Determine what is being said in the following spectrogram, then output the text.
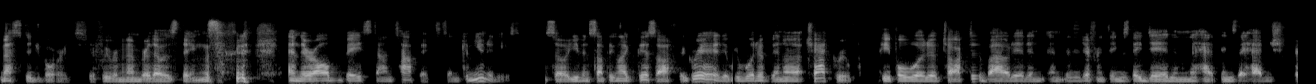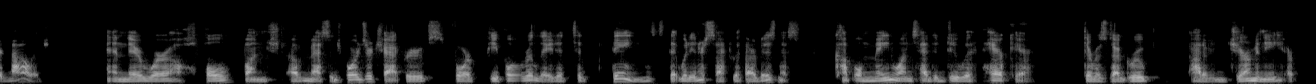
message boards, if we remember those things. and they're all based on topics and communities. So even something like this off the grid, it would have been a chat group. People would have talked about it and, and the different things they did and the things they had and shared knowledge. And there were a whole bunch of message boards or chat groups for people related to things that would intersect with our business. A couple main ones had to do with hair care. There was a group out of Germany er,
